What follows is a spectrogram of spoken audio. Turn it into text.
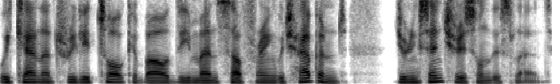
we cannot really talk about the immense suffering which happened during centuries on this land.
